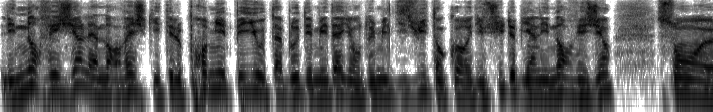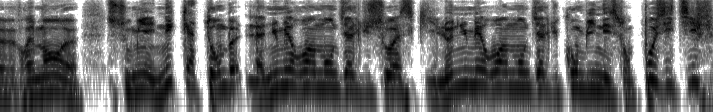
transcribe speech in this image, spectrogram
les Norvégiens, la Norvège qui était le premier pays au tableau des médailles en 2018 en Corée du Sud, eh bien les Norvégiens sont euh, vraiment soumis à une hécatombe. La numéro un mondiale du saut à ski, le numéro un mondial du combiné sont positifs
